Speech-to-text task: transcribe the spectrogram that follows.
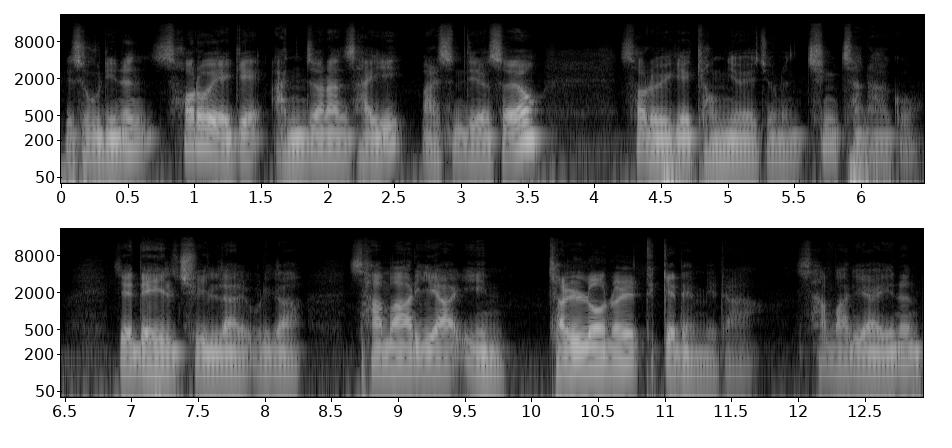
그래서 우리는 서로에게 안전한 사이 말씀드렸어요. 서로에게 격려해주는 칭찬하고 이제 내일 주일날 우리가 사마리아인 결론을 듣게 됩니다. 사마리아인은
